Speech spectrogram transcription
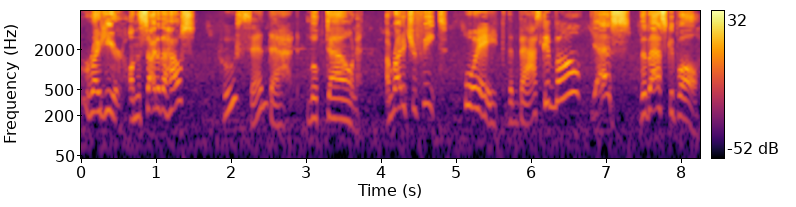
Right here, on the side of the house. Who said that? Look down. I'm right at your feet. Wait, the basketball? Yes, the basketball.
